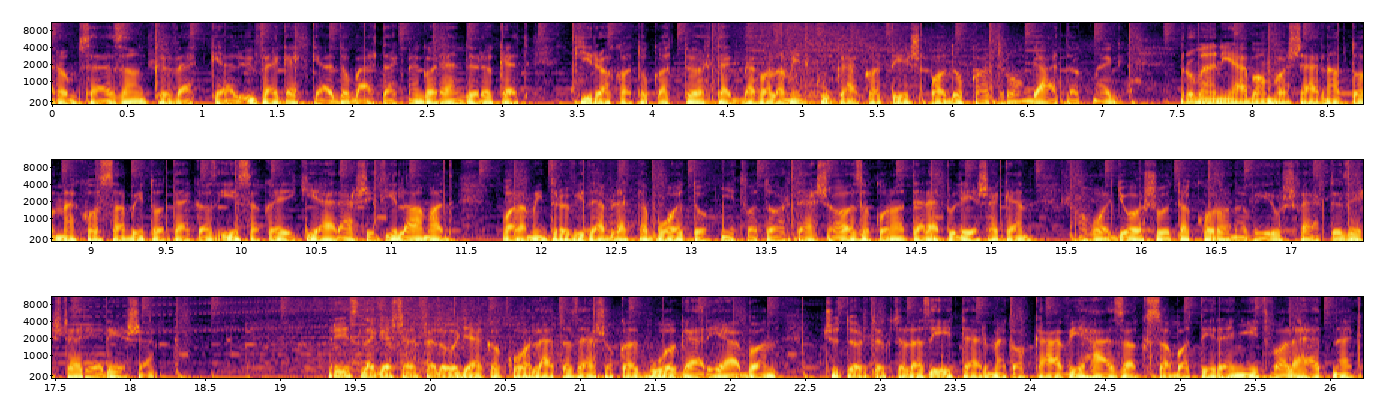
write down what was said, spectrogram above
300-an kövekkel, üvegekkel dobálták meg a rendőröket, kirakatokat törtek be, valamint kukákat és padokat rongáltak meg. Romániában vasárnaptól meghosszabbították az éjszakai kiárási tilalmat, valamint rövidebb lett a boltok nyitva tartása azokon a településeken, ahol gyorsult a koronavírus fertőzés terjedése. Részlegesen feloldják a korlátozásokat Bulgáriában. Csütörtöktől az éttermek, a kávéházak szabadtéren nyitva lehetnek,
